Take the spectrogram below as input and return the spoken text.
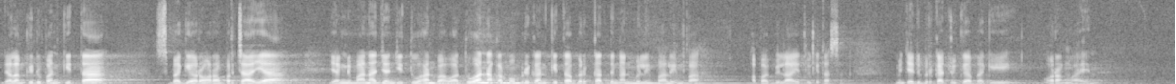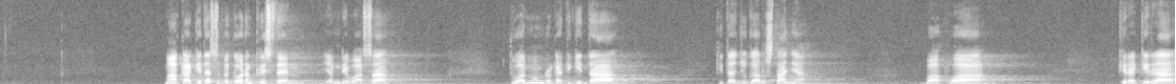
dalam kehidupan kita sebagai orang-orang percaya yang di mana janji Tuhan bahwa Tuhan akan memberikan kita berkat dengan melimpah-limpah apabila itu kita menjadi berkat juga bagi orang lain. Maka kita sebagai orang Kristen yang dewasa, Tuhan memberkati kita kita juga harus tanya bahwa kira-kira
